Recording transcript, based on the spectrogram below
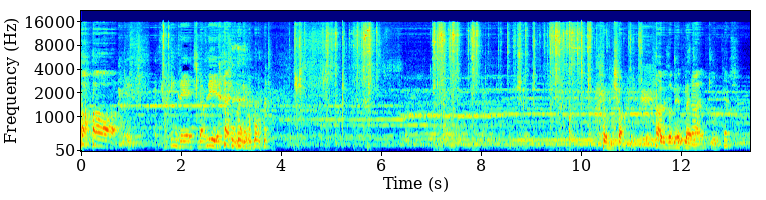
oh, fucking great, lovely. Just good. John. Det är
